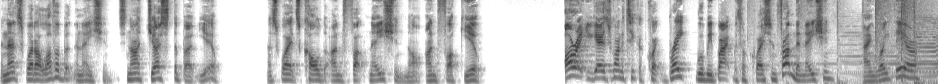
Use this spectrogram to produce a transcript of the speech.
And that's what I love about the nation. It's not just about you. That's why it's called Unfuck Nation, not Unfuck You. All right, you guys, we're going to take a quick break. We'll be back with our question from the nation. Hang right there.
